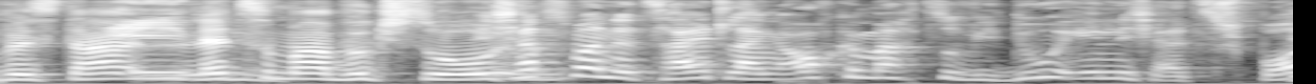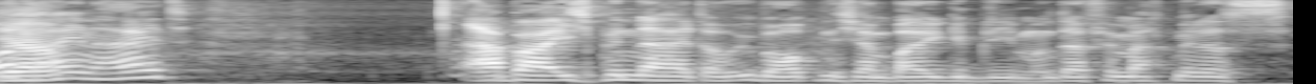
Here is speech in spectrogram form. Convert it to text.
bis da Eben. letzte Mal wirklich so. Ich habe es mal eine Zeit lang auch gemacht, so wie du, ähnlich als Sporteinheit. Aber ich bin da halt auch überhaupt nicht am Ball geblieben. Und dafür macht mir das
